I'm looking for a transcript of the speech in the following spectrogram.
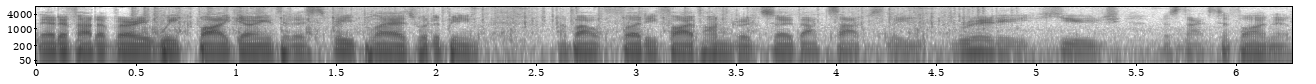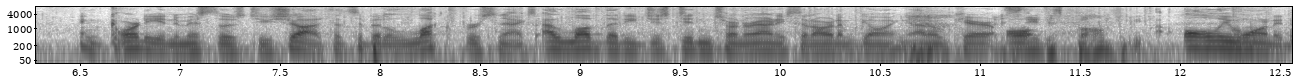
they'd have had a very weak buy going into this. Three players would have been about 3,500. So that's actually really huge for Snax to find it. And Guardian to miss those two shots. That's a bit of luck for Snax. I love that he just didn't turn around. He said, all right, I'm going. I don't care. I All, this bomb. all he wanted.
